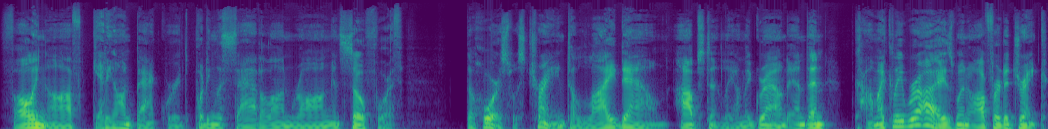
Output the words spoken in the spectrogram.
falling off, getting on backwards, putting the saddle on wrong, and so forth. The horse was trained to lie down obstinately on the ground and then comically rise when offered a drink.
